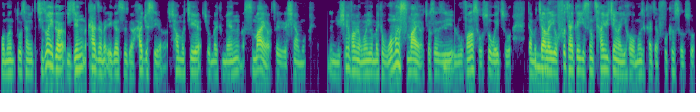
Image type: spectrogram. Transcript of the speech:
我们都参与。其中一个已经开展的一个是个 hydrocele 乔木接就 make men smile 这个项目。女性方面，我们有 make woman smile，就是以乳房手术为主。那么将来有妇产科医生参与进来以后，我们就开展妇科手术。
